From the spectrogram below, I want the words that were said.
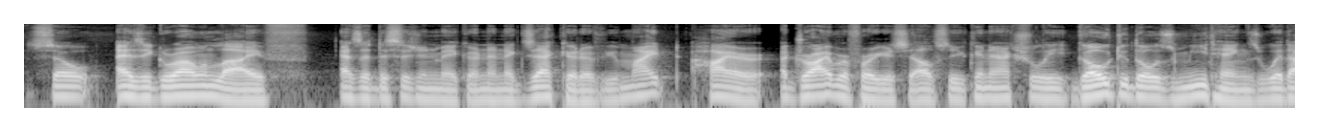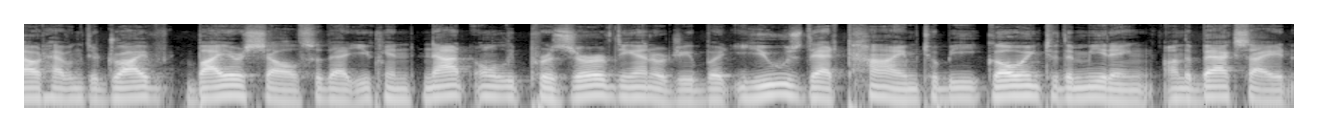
So as you grow in life, as a decision maker and an executive, you might hire a driver for yourself so you can actually go to those meetings without having to drive by yourself so that you can not only preserve the energy but use that time to be going to the meeting on the backside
